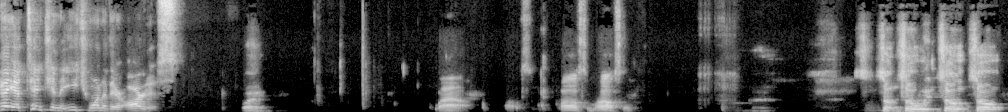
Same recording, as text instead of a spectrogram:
pay attention to each one of their artists. Right. Wow. Awesome. Awesome. Awesome. So so we so so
